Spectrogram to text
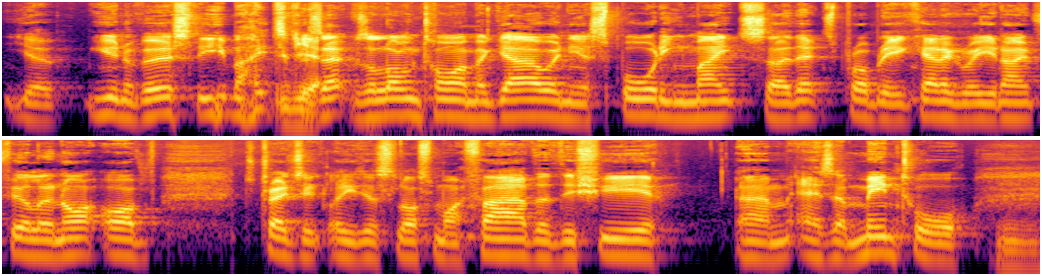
your university mates because that was a long time ago, and your sporting mates. So that's probably a category you don't feel. And I, have tragically just lost my father this year um, as a mentor, mm.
